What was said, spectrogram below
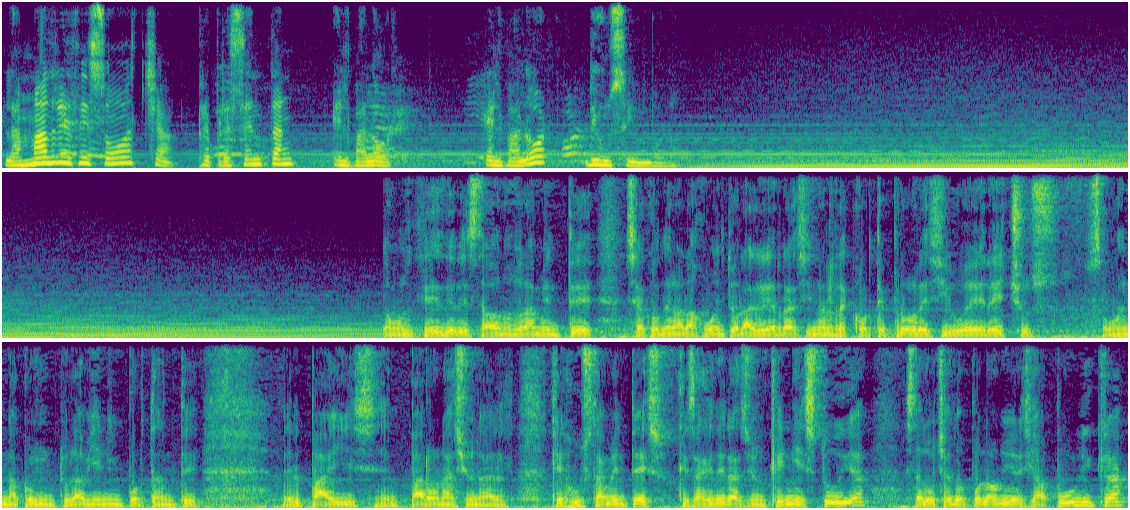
Las madres de Soacha representan el valor, el valor de un símbolo. Digamos que desde el Estado no solamente se ha condenado a la juventud a la guerra, sino al recorte progresivo de derechos. Estamos en una coyuntura bien importante del país, el paro nacional, que justamente eso, que esa generación que ni estudia está luchando por la universidad pública,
